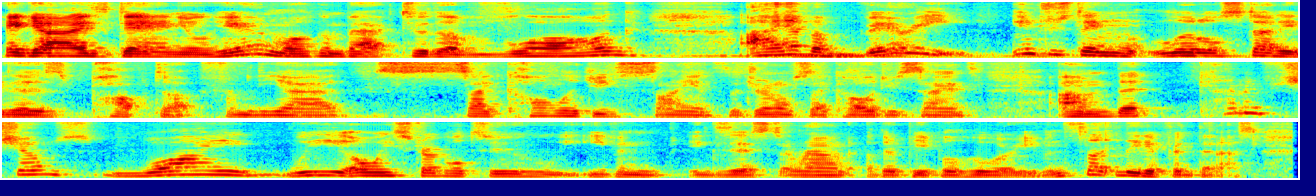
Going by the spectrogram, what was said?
Hey guys, Daniel here, and welcome back to the vlog. I have a very interesting little study that has popped up from the uh, Psychology Science, the Journal of Psychology Science, um, that kind of shows why we always struggle to even exist around other people who are even slightly different than us.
